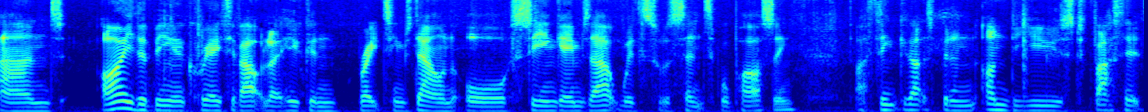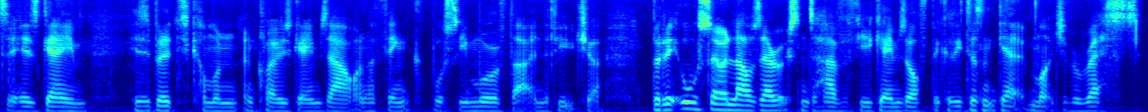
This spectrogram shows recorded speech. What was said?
and either being a creative outlet who can break teams down or seeing games out with sort of sensible passing. I think that's been an underused facet to his game, his ability to come on and close games out, and I think we'll see more of that in the future. But it also allows Eriksen to have a few games off because he doesn't get much of a rest.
